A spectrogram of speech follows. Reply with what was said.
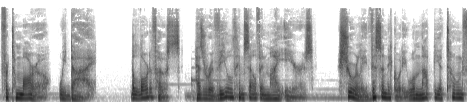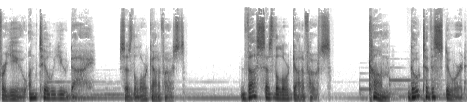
for tomorrow we die. The Lord of hosts has revealed himself in my ears. Surely this iniquity will not be atoned for you until you die, says the Lord God of hosts. Thus says the Lord God of hosts Come, go to the steward,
